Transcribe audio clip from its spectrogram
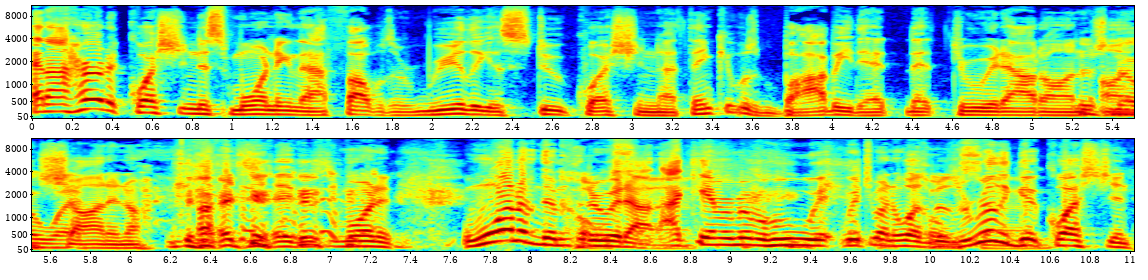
And I heard a question this morning that I thought was a really astute question. I think it was Bobby that, that threw it out on, There's on no way. Sean and RJ this morning. One of them threw it out. I can't remember who which one it was, but it was a really good question.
